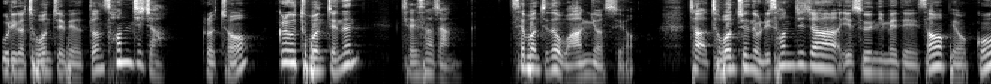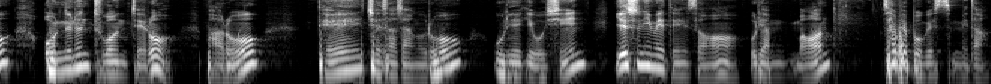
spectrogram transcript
우리가 저번 주에 배웠던 선지자. 그렇죠? 그리고 두 번째는 제사장. 세 번째는 왕이었어요. 자, 저번 주에는 우리 선지자 예수님에 대해서 배웠고, 오늘은 두 번째로 바로 대제사장으로 우리에게 오신 예수님에 대해서 우리 한번 살펴보겠습니다.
